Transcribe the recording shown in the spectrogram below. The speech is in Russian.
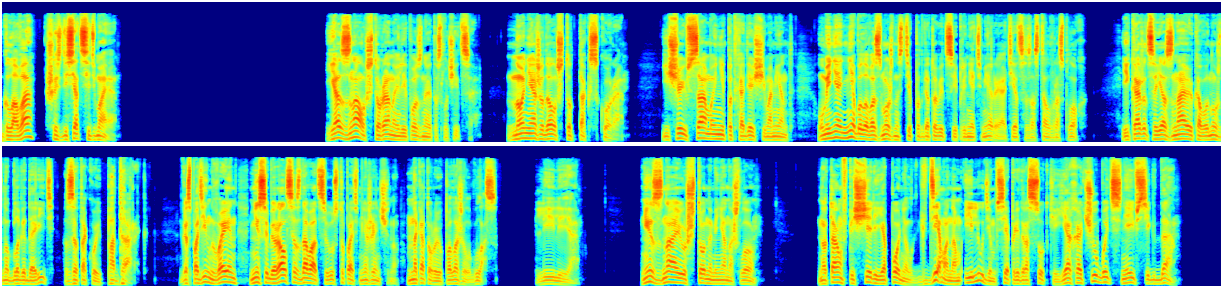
Глава 67. Я знал, что рано или поздно это случится, но не ожидал, что так скоро. Еще и в самый неподходящий момент. У меня не было возможности подготовиться и принять меры, отец застал врасплох. И, кажется, я знаю, кого нужно благодарить за такой подарок. Господин Вейн не собирался сдаваться и уступать мне женщину, на которую положил глаз. Лилия. Не знаю, что на меня нашло, но там, в пещере, я понял, к демонам и людям все предрассудки. Я хочу быть с ней всегда.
